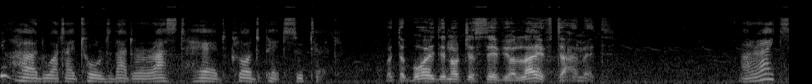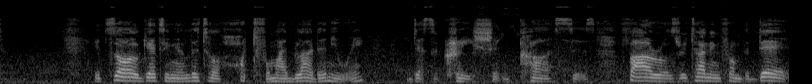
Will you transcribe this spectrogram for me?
You heard what I told that rust-haired Claude Pet Sutek. But the boy did not just save your life, Tahemet. All right. It's all getting a little hot for my blood anyway. Desecration, curses, pharaohs returning from the dead.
